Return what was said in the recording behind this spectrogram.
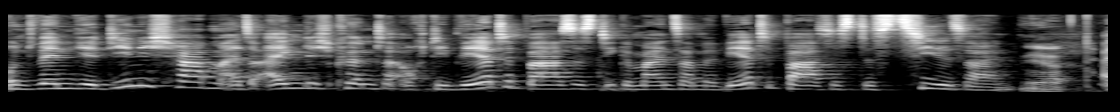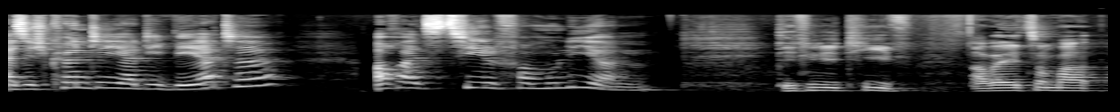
Und wenn wir die nicht haben, also eigentlich könnte auch die Wertebasis, die gemeinsame Wertebasis das Ziel sein. Ja. Also ich könnte ja die Werte auch als Ziel formulieren. Definitiv. Aber jetzt nochmal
